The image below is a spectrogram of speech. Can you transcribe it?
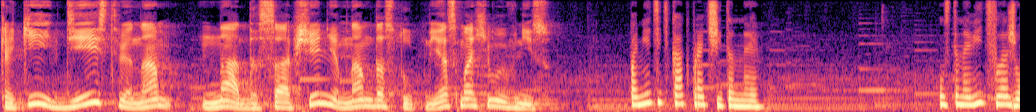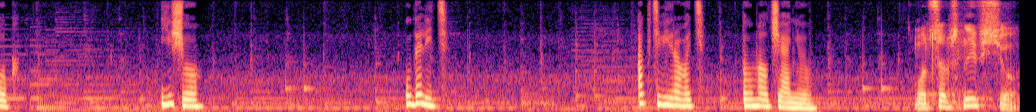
Какие действия нам над сообщением нам доступны? Я смахиваю вниз. Пометить как прочитанное. Установить флажок. Еще. Удалить. Активировать. По умолчанию. Вот, собственно, и все.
